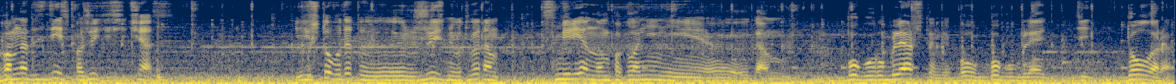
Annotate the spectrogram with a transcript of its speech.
Вам надо здесь пожить и сейчас. И что вот эта э, жизнь вот в этом смиренном поклонении э, там, богу рубля, что ли, богу, блядь, доллара,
